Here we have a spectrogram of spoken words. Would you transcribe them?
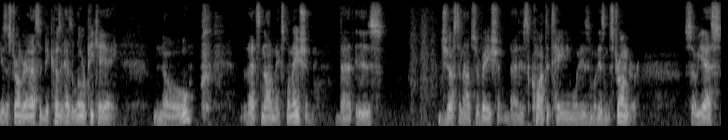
is a stronger acid because it has a lower pKa. No, that's not an explanation. That is just an observation. That is quantitating what is and what isn't stronger. So yes,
